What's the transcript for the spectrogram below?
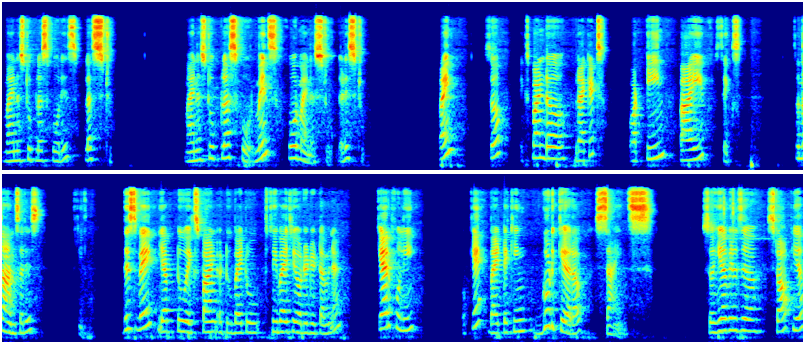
minus 2 plus 4 is plus 2 minus 2 plus 4 means 4 minus 2 that is 2 fine. So expand the brackets. 14 5 6 so the answer is 3 this way you have to expand a 2 by 2 3 by 3 order determinant carefully okay by taking good care of signs so here we'll stop here.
